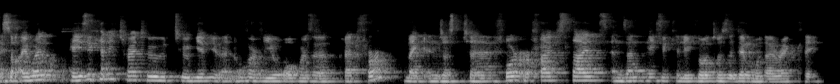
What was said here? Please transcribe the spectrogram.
So I will basically try to, to give you an overview over the platform, like in just uh, four or five slides, and then basically go to the demo directly.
